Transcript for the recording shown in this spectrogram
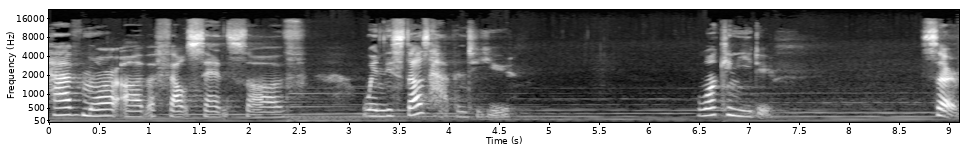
have more of a felt sense of when this does happen to you, what can you do? So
